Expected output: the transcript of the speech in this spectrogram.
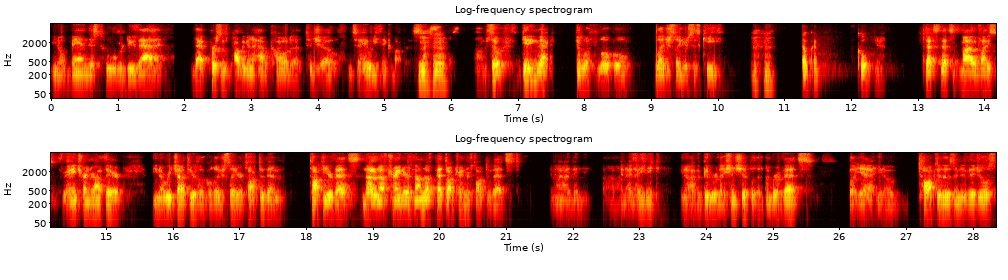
you know, ban this tool or do that, that person's probably going to have a call to, to Joe and say, Hey, what do you think about this? Mhm. Um, so getting that connection with local legislators is key. Mhm. Okay, cool. Yeah. That's that's my advice for any trainer out there. You know, reach out to your local legislator, talk to them, talk to your vets. Not enough trainers, not enough pet dog trainers talk to vets, in my opinion. Uh, and I think you know I have a good relationship with a number of vets. But yeah, you know, talk to those individuals,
